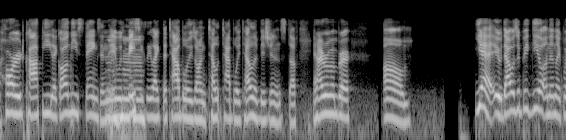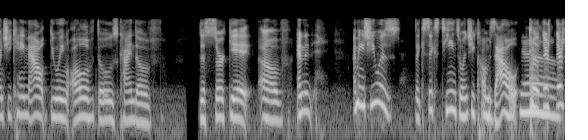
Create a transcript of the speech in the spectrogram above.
hard copy, like all these things, and it was Mhm. basically like the tabloids on tel- tabloid television and stuff. And I remember, um, yeah, it, that was a big deal. And then like when she came out doing all of those kind of the circuit of and it, I mean, she was like 16, so when she comes out, there's Yeah. there's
